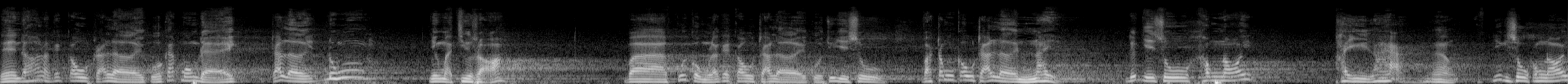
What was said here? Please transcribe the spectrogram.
nên đó là cái câu trả lời của các môn đệ, trả lời đúng nhưng mà chưa rõ và cuối cùng là cái câu trả lời của Chúa Giêsu và trong câu trả lời này Đức Giêsu không nói thầy là Đức Giêsu không nói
